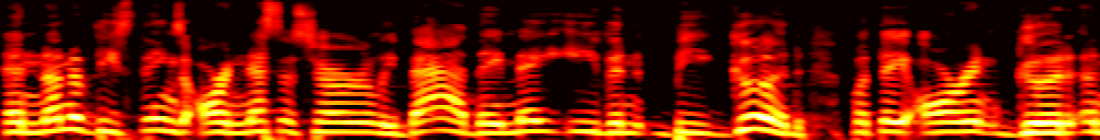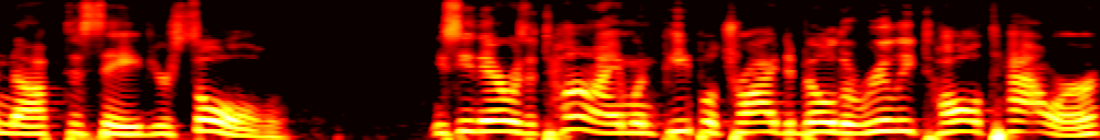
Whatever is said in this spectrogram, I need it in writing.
And none of these things are necessarily bad. They may even be good but they aren't good enough to save your soul. You see, there was a time when people tried to build a really tall tower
